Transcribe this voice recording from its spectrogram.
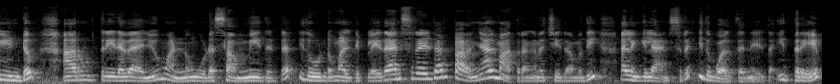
വീണ്ടും ആ റൂട്ട് ത്രീയുടെ വാല്യൂ വണ്ണും കൂടെ സം ചെയ്തിട്ട് ഇതുകൊണ്ട് മൾട്ടിപ്ലൈ ചെയ്ത് ആൻസർ എഴുതാൻ പറഞ്ഞാൽ മാത്രം അങ്ങനെ ചെയ്താൽ മതി. അല്ലെങ്കിൽ ആൻസർ ഇതുപോലെ തന്നെ എഴുതാം. ഇത്രയും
